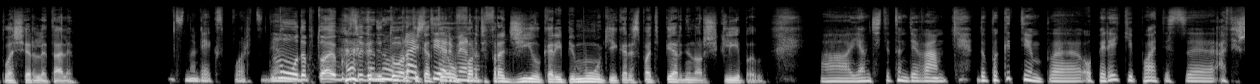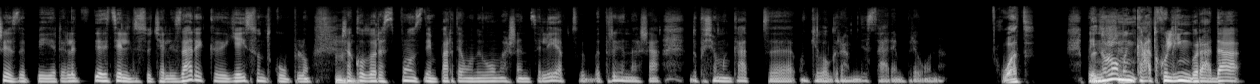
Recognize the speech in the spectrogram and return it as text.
plăcerile tale. Să nu le export. Din... Nu, dar tu ai o bucățică de Nu, îmi tortică, place teu termenul. foarte fragil, care e pe muchii, care se poate pierde în orice clipă. Ah, i-am citit undeva. După cât timp uh, o pereche poate să afișeze pe rele- rețele de socializare că ei sunt cuplu? Mhm. Și acolo răspuns din partea unui om așa înțelept, bătrân, așa, după ce am mâncat uh, un kilogram de sare împreună. What? Păi De nu l-am ce? mâncat cu lingura, dar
